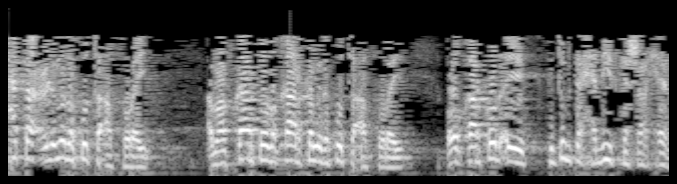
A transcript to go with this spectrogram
xataa culimmada ku ta'afuray ama afkaartooda qaar ka mida ku ta'afuray oo qaarkood ay kutubta xadiidka sharxeen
